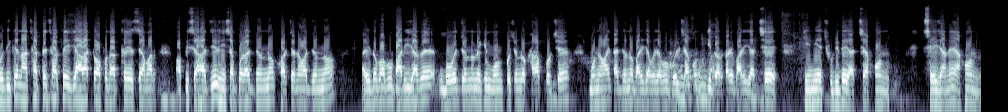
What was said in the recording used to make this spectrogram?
ওদিকে না ছাড়তে ছাড়তে এই যে আর একটা অপদার্থ এসে আমার অফিসে হাজির হিসাব করার জন্য খরচা নেওয়ার জন্য। এই তো বাবু বাড়ি যাবে বউয়ের জন্য নাকি মন প্রচণ্ড খারাপ করছে। মনে হয় তার জন্য বাড়ি যাব যাব বলছে এখন কি দরকারে বাড়ি যাচ্ছে? কি নিয়ে ছুটিতে যাচ্ছে এখন? সেই জানে এখন।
